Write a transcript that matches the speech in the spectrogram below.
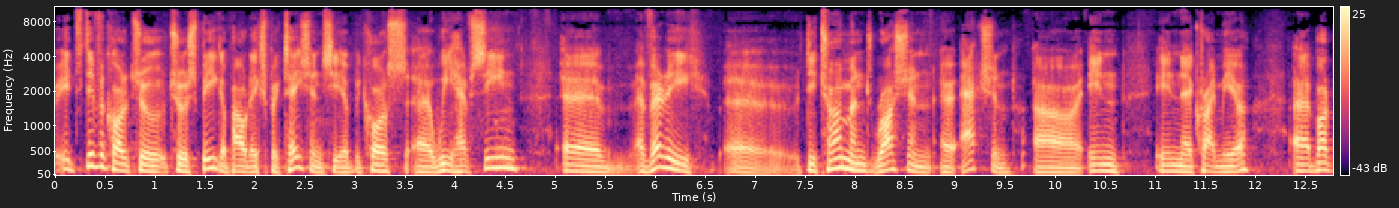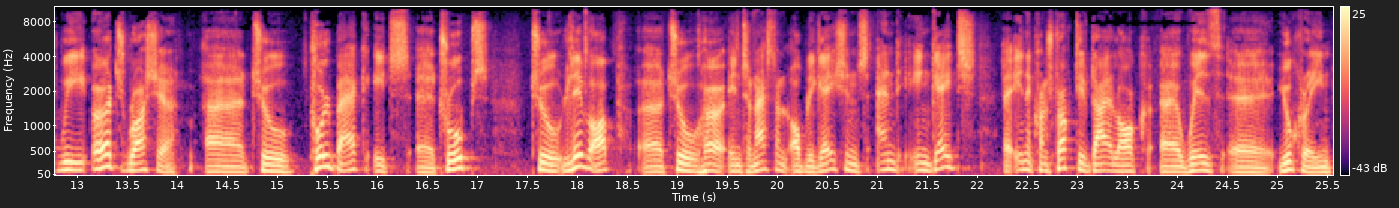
it's difficult to, to speak about expectations here because uh, we have seen uh, a very uh, determined Russian uh, action uh, in in Crimea. Uh, but we urge Russia uh, to pull back its uh, troops, to live up to her international obligations, and engage in a constructive dialogue with Ukraine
